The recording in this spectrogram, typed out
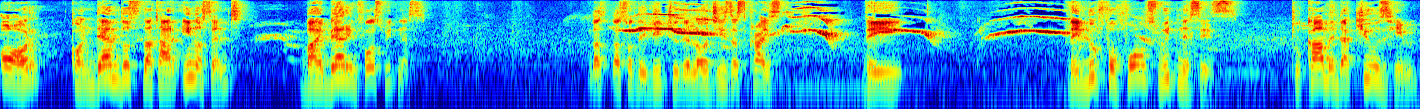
or condemn those that are innocent by bearing false witness. That's, that's what they did to the Lord Jesus Christ. They, they looked for false witnesses to come and accuse him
